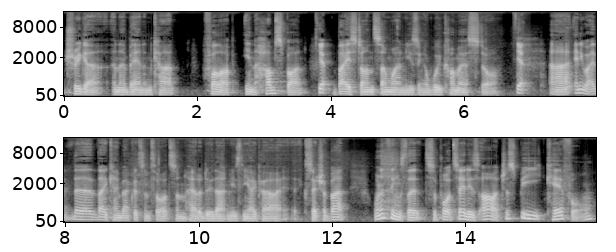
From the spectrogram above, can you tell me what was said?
trigger an abandoned cart follow up in HubSpot Yep. based on someone using a WooCommerce store. Yep. Uh, anyway, the, they came back with some thoughts on how to do that and use the API, etc. But one of the things that support said is, oh, just be careful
